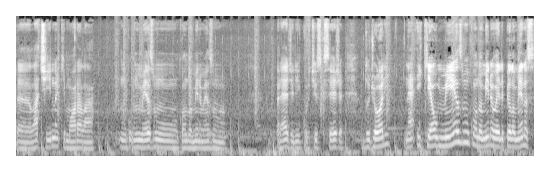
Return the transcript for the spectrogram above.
uh, latina, que mora lá no, mesmo condomínio, mesmo prédio ali, curtiço que seja, do Johnny, né? E que é o mesmo condomínio, ou ele pelo menos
